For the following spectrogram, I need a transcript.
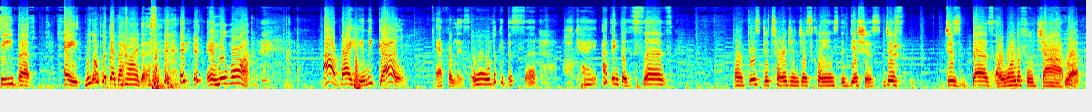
be, but hey, we're going to put that behind us and move on. All right, here we go. Effortless. Oh, look at the sun. Okay, I think the suds of this detergent just cleans the dishes. Just, just does a wonderful job. Look.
